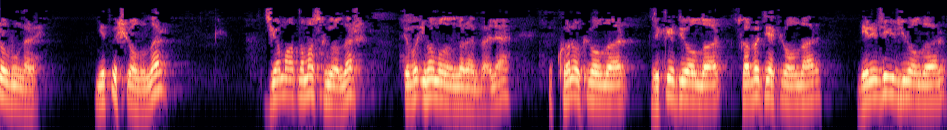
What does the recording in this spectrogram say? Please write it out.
yol bunları. 70 yollular. Cemaat namaz kılıyorlar. Ebu imam olanlara böyle. Kur'an okuyorlar, zikrediyorlar, sohbet yapıyorlar, denize yüzüyorlar,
